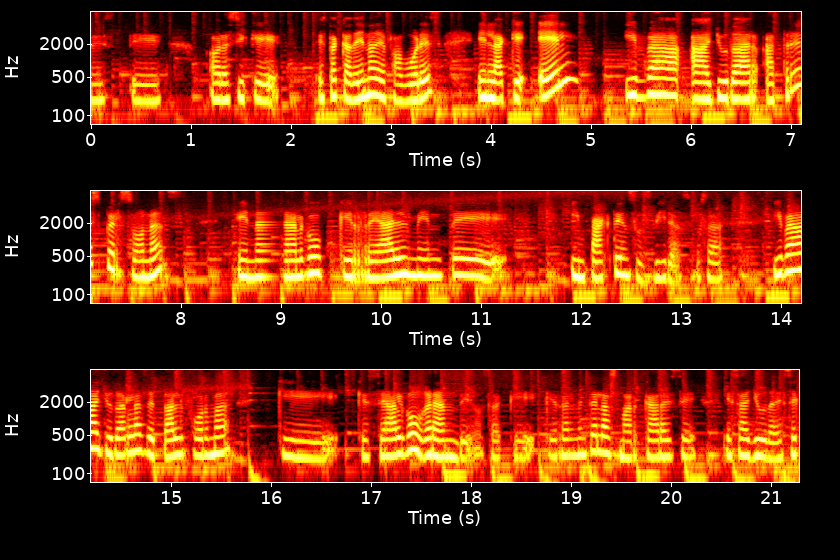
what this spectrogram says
este, ahora sí que esta cadena de favores en la que él iba a ayudar a tres personas en algo que realmente impacte en sus vidas. O sea, iba a ayudarlas de tal forma que, que sea algo grande, o sea, que, que realmente las marcara ese, esa ayuda, ese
